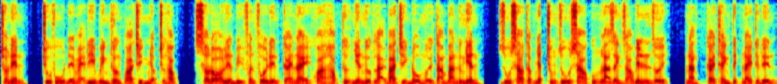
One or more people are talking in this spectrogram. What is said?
Cho nên, chu phủ để mẹ đi bình thường quá trình nhập trường học, sau đó liền bị phân phối đến cái này khoa học tự nhiên ngược lại ba trình độ mười tám ban đương nhiên, dù sao thập nhất trung dù sao cũng là danh giáo biên giới, nàng cái thành tích này tiến đến,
